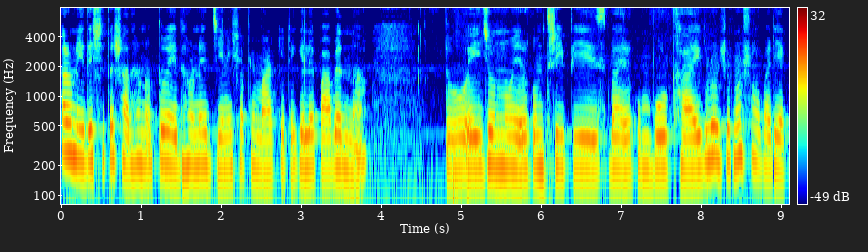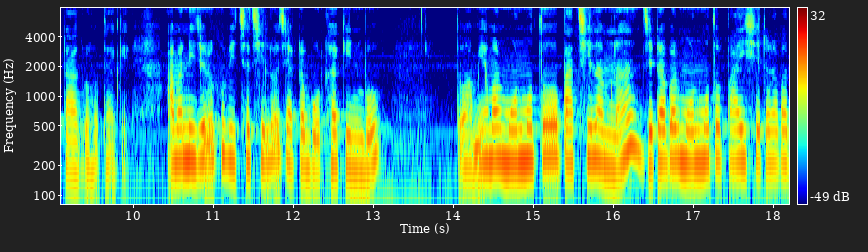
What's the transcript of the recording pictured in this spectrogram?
কারণ এদেশে তো সাধারণত এ ধরনের জিনিস আপনি মার্কেটে গেলে পাবেন না। তো এই জন্য এরকম থ্রি পিস বা এরকম বোরখা এগুলোর জন্য সবারই একটা আগ্রহ থাকে। আমার নিজেরও খুব ইচ্ছা ছিল যে একটা বোরখা কিনবো। তো আমি আমার মন মতো পাচ্ছিলাম না। যেটা আবার মন মতো পাই সেটার আবার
